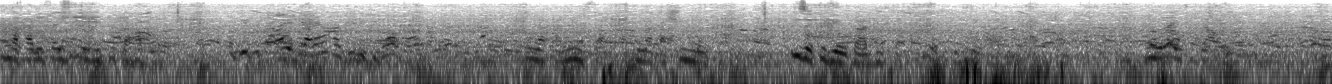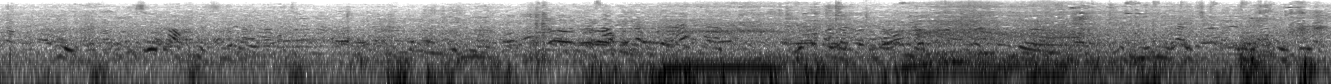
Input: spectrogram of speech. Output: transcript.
kuna kanisa ingine ilipita hapo. Ukipita right ya hapo chini kidogo, kuna kanisa, kuna kashule. Hizo tu ndio utaandika. Hiyo tu ndio utaandika. You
